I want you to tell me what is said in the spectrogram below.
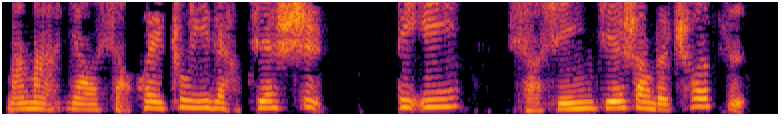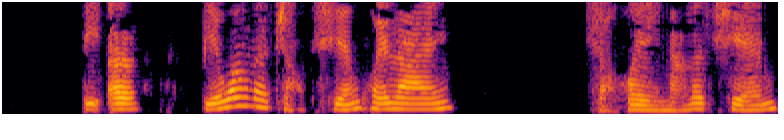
妈妈要小慧注意两件事：第一，小心街上的车子；第二，别忘了找钱回来。小慧拿了钱，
